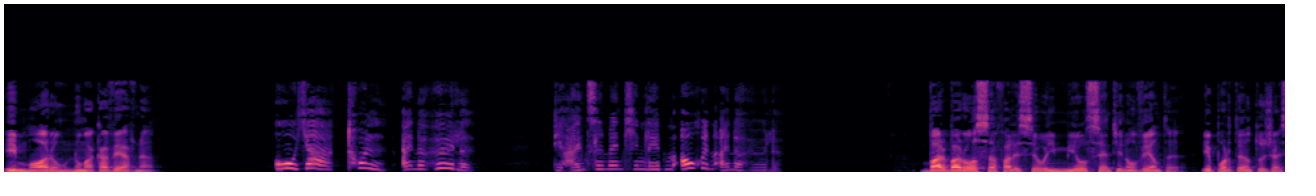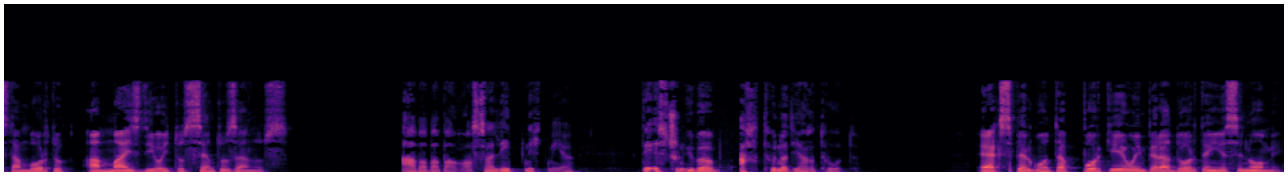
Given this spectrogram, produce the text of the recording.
e moram numa caverna. Oh ja, toll, eine Höhle. Die Heinzelmännchen leben auch in einer Höhle. Barbarossa faleceu em 1190 e, portanto, já está morto há mais de 800 anos. Aber Barbarossa lebt nicht mehr. Der ist schon über 800 Jahre tot. Ex pergunta por que o imperador tem esse nome.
